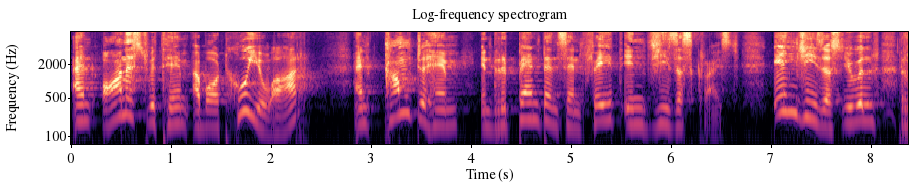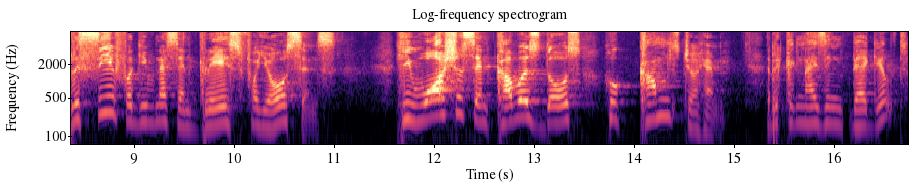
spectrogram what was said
and honest with Him about who you are and come to Him in repentance and faith in Jesus Christ. In Jesus, you will receive forgiveness and grace for your sins. He washes and covers those who come to him, recognizing their guilt.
